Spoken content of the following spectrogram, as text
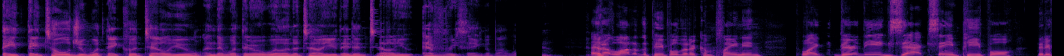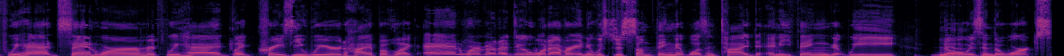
they they told you what they could tell you, and then what they were willing to tell you. They didn't tell you everything about what. And a lot of the people that are complaining, like they're the exact same people that if we had Sandworm, if we had like crazy weird hype of like, and we're gonna do whatever, and it was just something that wasn't tied to anything that we know is in the works.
